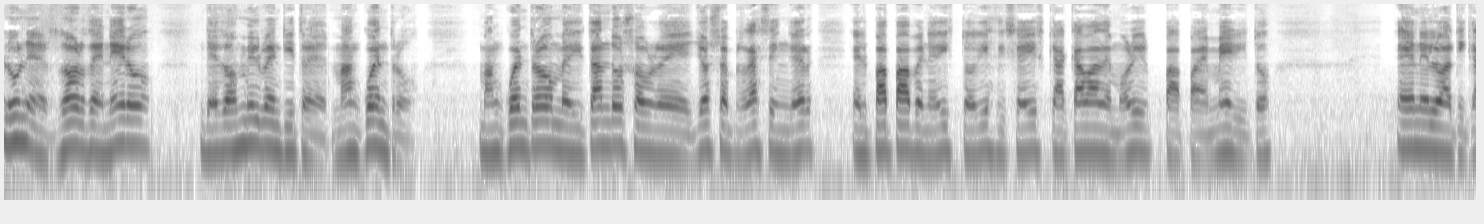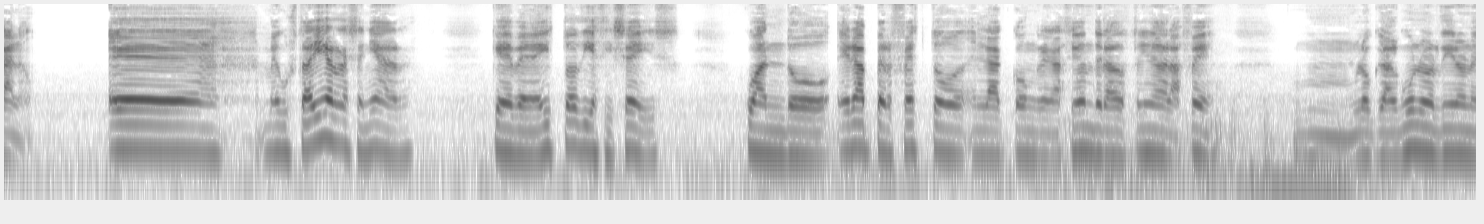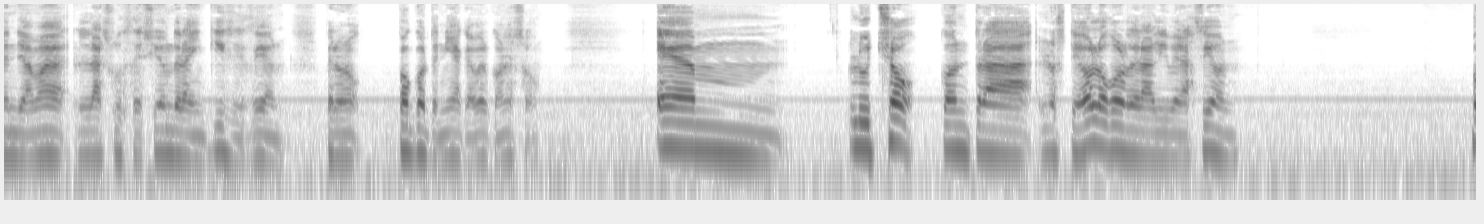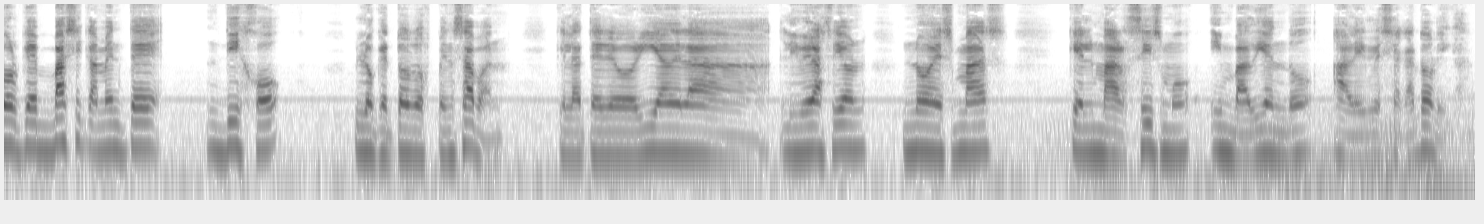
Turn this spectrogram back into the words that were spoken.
Lunes 2 de enero de 2023. Me encuentro. Me encuentro meditando sobre Joseph Ratzinger, el Papa Benedicto XVI, que acaba de morir, Papa emérito, en el Vaticano. Eh, me gustaría reseñar que Benedicto XVI, cuando era perfecto en la congregación de la doctrina de la fe, lo que algunos dieron en llamar la sucesión de la Inquisición, pero poco tenía que ver con eso. Em, luchó contra los teólogos de la liberación porque básicamente dijo lo que todos pensaban, que la teoría de la liberación no es más que el marxismo invadiendo a la Iglesia Católica.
